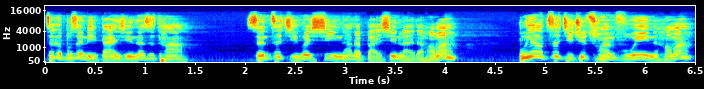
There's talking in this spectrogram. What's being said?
这个不是你担心，那是他，神自己会吸引他的百姓来的，好吗？不要自己去传福音，好吗？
